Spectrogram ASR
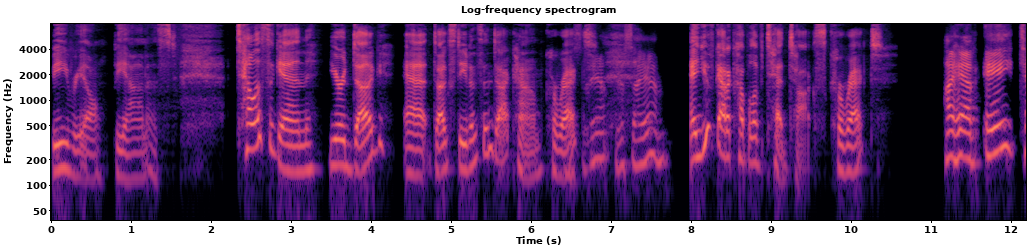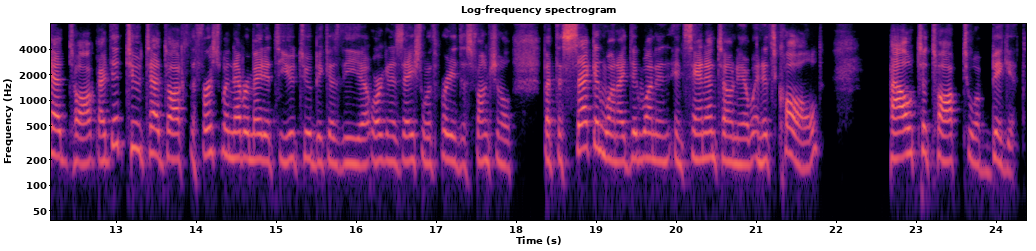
Be real. Be honest. Tell us again, you're Doug at dougstevenson.com, correct? Yes, I am. Yes, I am. And you've got a couple of TED Talks, correct? I have a TED Talk. I did two TED Talks. The first one never made it to YouTube because the uh, organization was pretty dysfunctional. But the second one, I did one in, in San Antonio, and it's called how to talk to a bigot.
